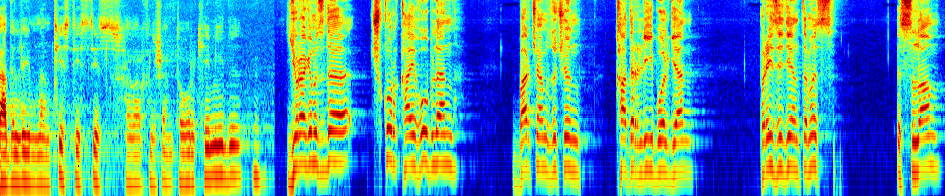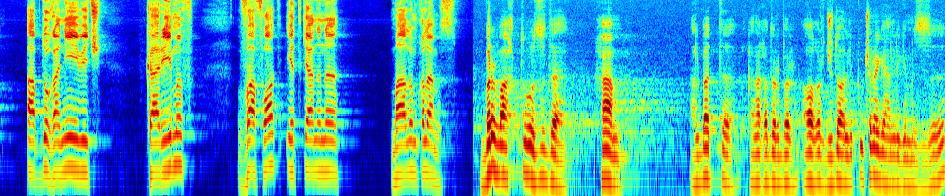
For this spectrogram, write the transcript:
dadillik bilan tez tez tez xabar qilish ham to'g'ri kelmaydi. Yuragimizda chuqur qayg'u bilan barchamiz uchun qadrli bo'lgan prezidentimiz islom abdug'aniyevich karimov vafot etganini ma'lum qilamiz. Bir vaqtni o'zida ham albatta qanaqadir bir og'ir judolikka uchraganligimizni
